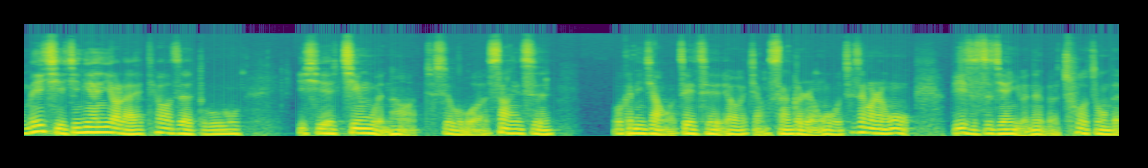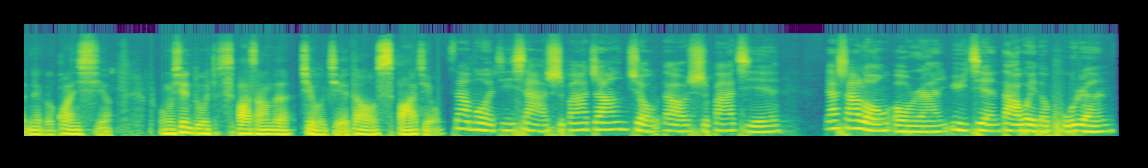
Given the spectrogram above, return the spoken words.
我们一起今天要来跳着读一些经文哈，就是我上一次我跟你讲，我这次要讲三个人物，这三个人物彼此之间有那个错综的那个关系啊。我们先读十八章的九节到十八九。萨摩记下十八章九到十八节，亚沙龙偶然遇见大卫的仆人，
